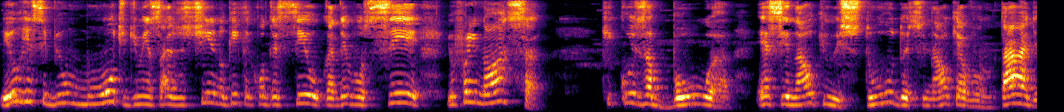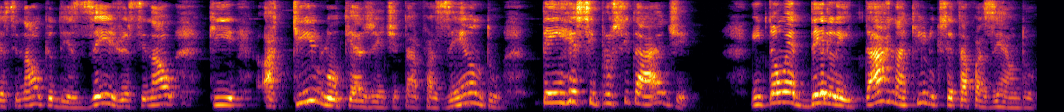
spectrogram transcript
Eu recebi um monte de mensagens, Tina, o que, que aconteceu? Cadê você? Eu falei, nossa, que coisa boa! É sinal que o estudo, é sinal que a vontade, é sinal que o desejo, é sinal que aquilo que a gente está fazendo tem reciprocidade. Então, é deleitar naquilo que você está fazendo.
